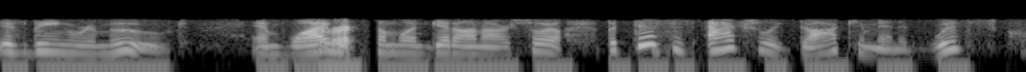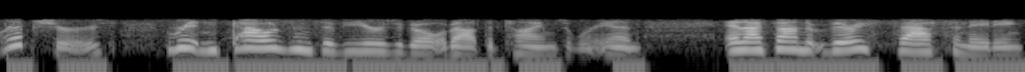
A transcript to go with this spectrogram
is being removed. And why Correct. would someone get on our soil? But this is actually documented with scriptures written thousands of years ago about the times we're in. And I found it very fascinating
